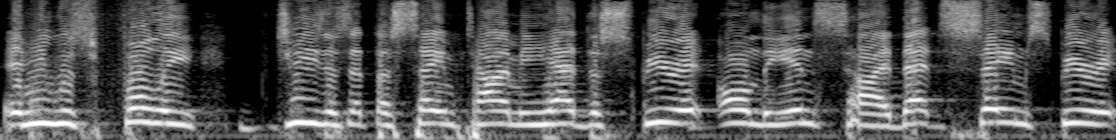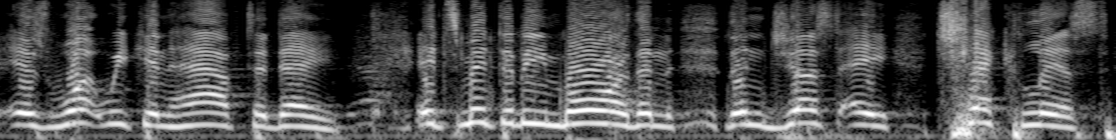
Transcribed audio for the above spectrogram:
and he was fully Jesus at the same time. He had the Spirit on the inside. That same Spirit is what we can have today. It's meant to be more than, than just a checklist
